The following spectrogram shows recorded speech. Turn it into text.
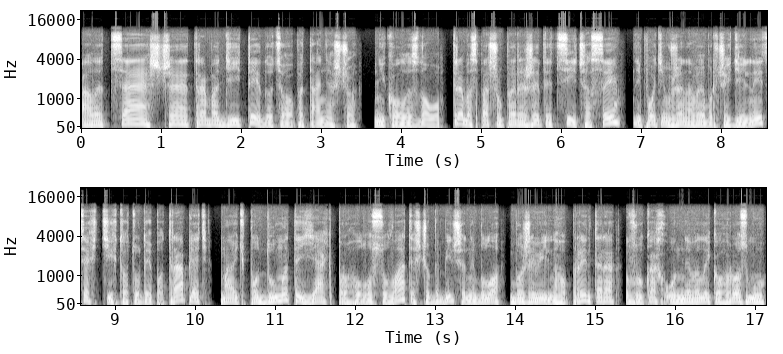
Але це ще треба дійти до цього питання, що ніколи знову. Треба спершу пережити ці часи, і потім вже на виборчих дільницях ті, хто туди потраплять, мають подумати, як проголосувати, щоб більше не було божевільного принтера в руках у невеликого розуму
